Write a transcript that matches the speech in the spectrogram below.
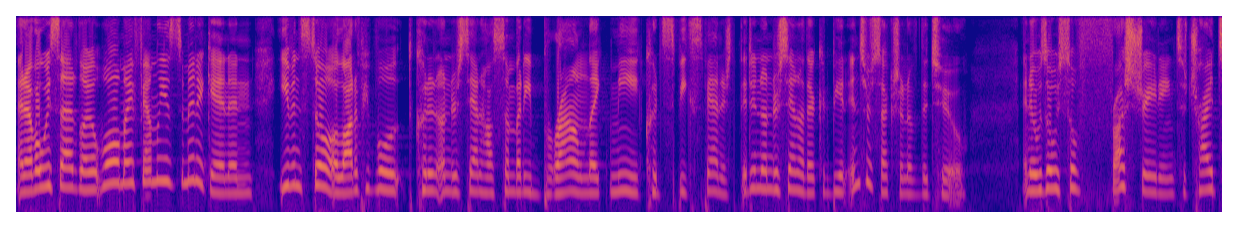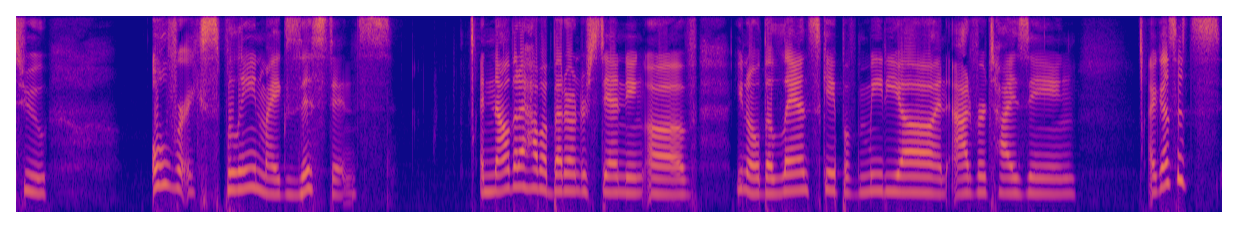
And I've always said, like, well, my family is Dominican. And even still, a lot of people couldn't understand how somebody brown like me could speak Spanish. They didn't understand how there could be an intersection of the two. And it was always so frustrating to try to over explain my existence. And now that I have a better understanding of you know, the landscape of media and advertising, I guess it's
